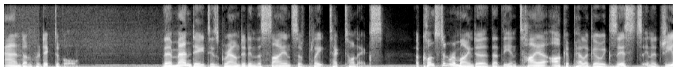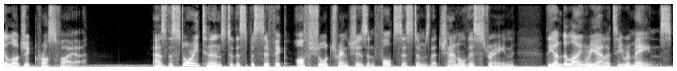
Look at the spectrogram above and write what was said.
and unpredictable. Their mandate is grounded in the science of plate tectonics, a constant reminder that the entire archipelago exists in a geologic crossfire. As the story turns to the specific offshore trenches and fault systems that channel this strain, the underlying reality remains.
